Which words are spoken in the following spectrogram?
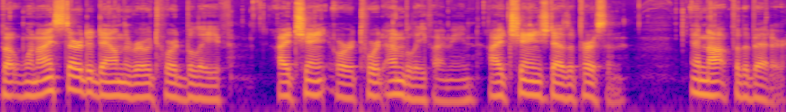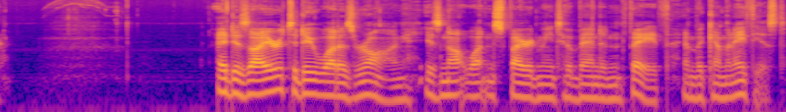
but when I started down the road toward belief, I changed, or toward unbelief, I mean, I changed as a person, and not for the better. A desire to do what is wrong is not what inspired me to abandon faith and become an atheist.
